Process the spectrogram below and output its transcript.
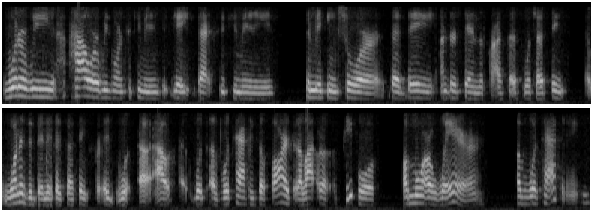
What are we? How are we going to communicate that to communities to making sure that they understand the process? Which I think one of the benefits I think for uh, out of what's happened so far is that a lot of people are more aware of what's happening.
